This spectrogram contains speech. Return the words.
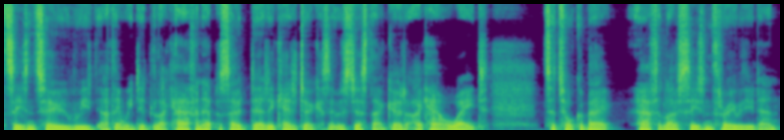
Season two, we I think we did like half an episode dedicated to it because it was just that good. I can't wait to talk about Afterlife season three with you, Dan.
